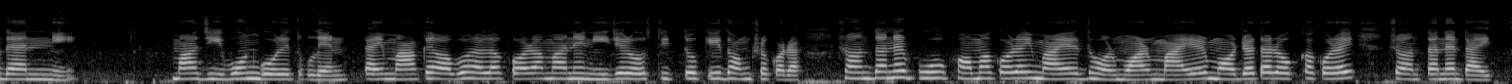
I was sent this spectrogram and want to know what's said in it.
দেননি, মা জীবন গড়ে তোলেন। তাই মাকে অবহেলা করা মানে নিজের অস্তিত্বকেই ধ্বংস করা। সন্তানের ভুল ক্ষমা করাই মায়ের ধর্ম আর মায়ের মর্যাদা রক্ষা করাই সন্তানের দায়িত্ব।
